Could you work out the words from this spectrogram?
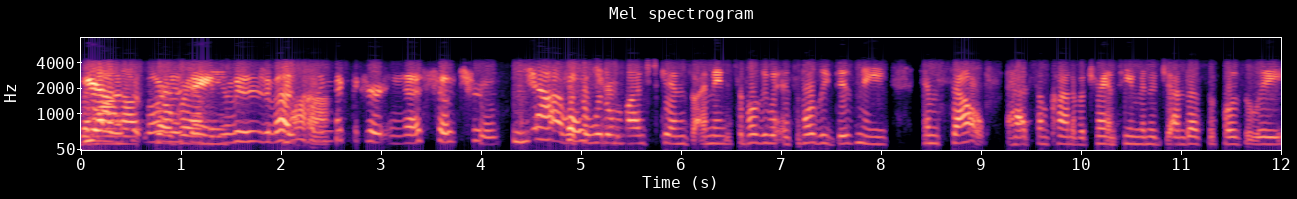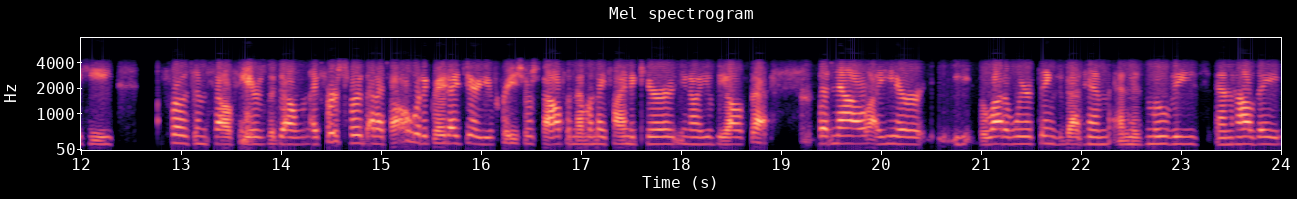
the yeah, that's what Loren was saying. programming. It was about Yeah. pulling back the curtain. That's so true. Yeah, So with the little true. munchkins. I mean, supposedly, and supposedly Disney himself had some kind of a transhuman agenda. Supposedly, he froze himself years ago. When I first heard that, I thought, "Oh, what a great idea! You freeze yourself, and then when they find a cure, you know, you'll be all set." But now I hear he, a lot of weird things about him and his movies, and how they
